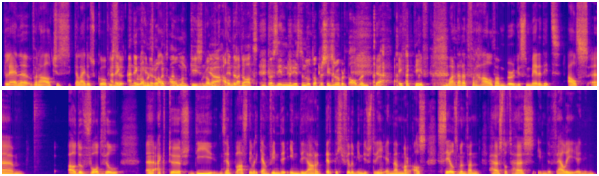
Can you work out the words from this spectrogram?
kleine verhaaltjes, kaleidoscopische. En ik, en ik ging Robert Altman kiezen. Robert ja, Altman. inderdaad. Dat die in mijn eerste nota, precies Robert Altman. Ja, effectief. Waar dat het verhaal van Burgess Meredith als ehm, oude vaudeville eh, acteur die zijn plaats niet meer kan vinden in de jaren 30 filmindustrie en dan maar als salesman van huis tot huis in de valley en in,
